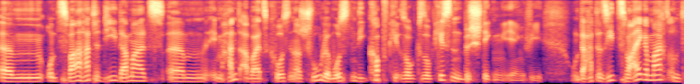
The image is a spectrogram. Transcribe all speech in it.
Ähm, und zwar hatte die damals ähm, im Handarbeitskurs in der Schule, mussten die Kopf so, so Kissen besticken irgendwie. Und da hatte sie zwei gemacht und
